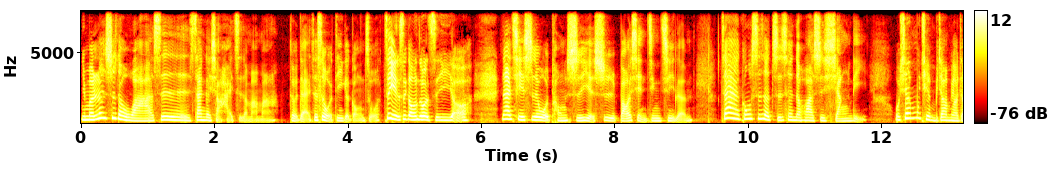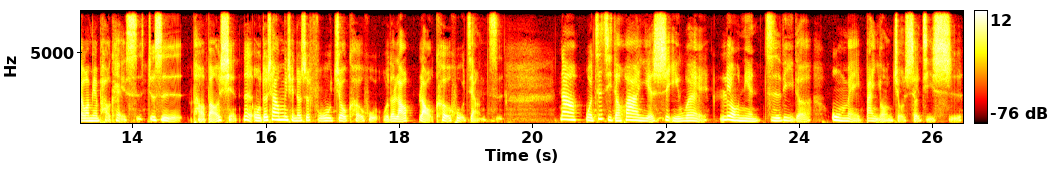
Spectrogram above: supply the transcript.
你们认识的娃，是三个小孩子的妈妈，对不对？这是我第一个工作，这也是工作之一哦。那其实我同时也是保险经纪人，在公司的职称的话是乡里。我现在目前比较没有在外面跑 case，就是跑保险。那我都像目前都是服务旧客户，我的老老客户这样子。那我自己的话，也是一位六年资历的物美半永久设计师。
